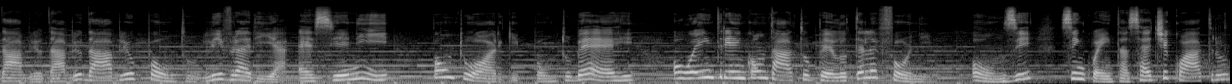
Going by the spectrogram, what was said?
www.livrariasni.org.br ou entre em contato pelo telefone 11 50 74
